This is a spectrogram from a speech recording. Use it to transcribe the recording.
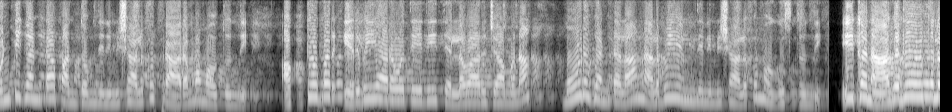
ఒంటి గంట పంతొమ్మిది నిమిషాలకు ప్రారంభమవుతుంది. అక్టోబర్ ఇరవై ఆరవ తేదీ తెల్లవారుజామున మూడు గంటల నలభై ఎనిమిది నిమిషాలకు ముగుస్తుంది. ఇక నాగదేవతల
